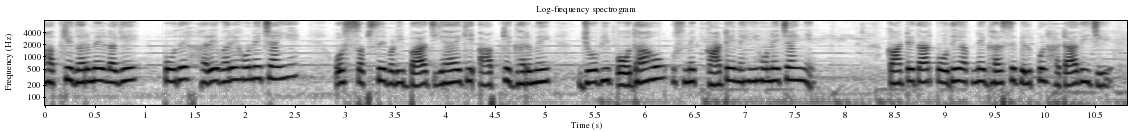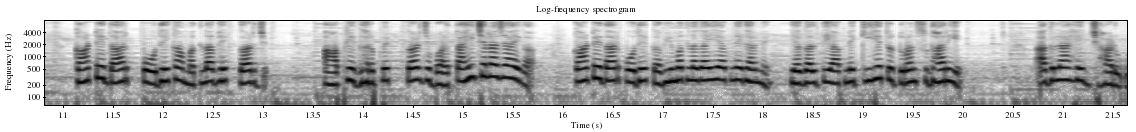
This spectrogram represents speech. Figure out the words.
आपके घर में लगे पौधे हरे भरे होने चाहिए और सबसे बड़ी बात यह है कि आपके घर में जो भी पौधा हो, उसमें कांटे नहीं होने चाहिए। कांटेदार पौधे अपने घर से बिल्कुल हटा दीजिए। कांटेदार पौधे का मतलब है कर्ज। आपके घर पे कर्ज बढ़ता ही चला जाएगा। कांटेदार पौधे कभी मत लगाइए अपने घर में। यह गलती आपने की है तो तुरंत सुधारिए। अगला है झाड़ू।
